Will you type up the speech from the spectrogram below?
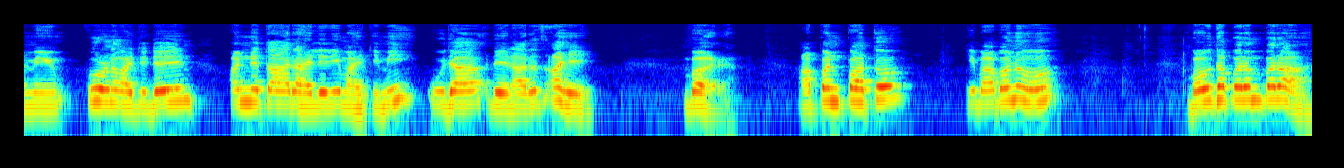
मी पूर्ण माहिती देईन. अन्यथा राहिलेली माहिती मी उद्या देणारच आहे. बरं आपण पाहतो की बाबानो बौद्ध परंपरा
